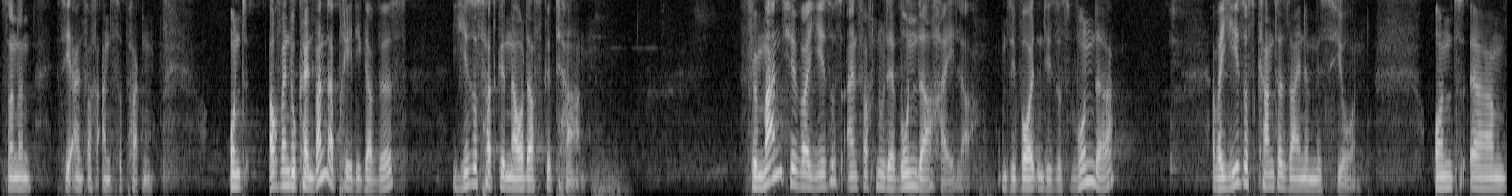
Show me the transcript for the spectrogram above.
sondern sie einfach anzupacken. Und auch wenn du kein Wanderprediger wirst, Jesus hat genau das getan. Für manche war Jesus einfach nur der Wunderheiler und sie wollten dieses Wunder, aber Jesus kannte seine Mission. Und ähm,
